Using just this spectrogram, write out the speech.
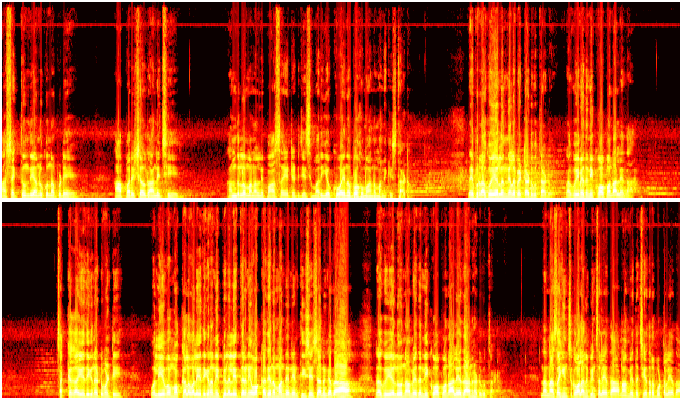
ఆ శక్తి ఉంది అనుకున్నప్పుడే ఆ పరీక్షలు రానిచ్చి అందులో మనల్ని పాస్ అయ్యేటట్టు చేసి మరి ఎక్కువైన బహుమానం మనకిస్తాడు. రేపు రఘుయ్యలను నిలబెట్టి అడుగుతాడు. రఘుయ్య మీద నీ కోపం రాలేదా? చక్కగా ఎదిగినటువంటి ఒలీవ మొక్కల వల్ల ఎదిగిన నీ పిల్లలిద్దరిని ఒక్క దినం మందే నేను తీసేశాను కదా. రఘుయ్యలు నా మీద నీ కోపం రాలేదా అని అడుగుతాడు. నన్ను అసహించుకోవాలనిపించలేదా? నా మీద చీదరబుట్టలేదా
